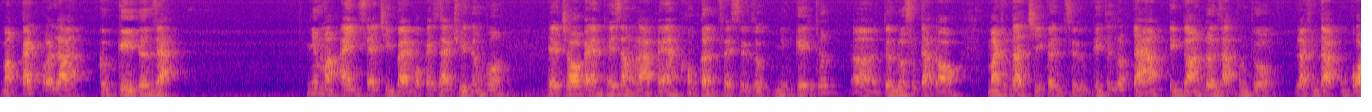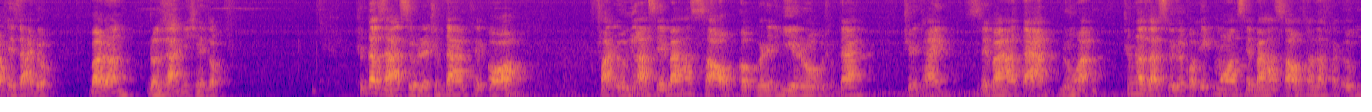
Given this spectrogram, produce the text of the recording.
bằng cách gọi là cực kỳ đơn giản. Nhưng mà anh sẽ trình bày một cách giải truyền thống hơn để cho các em thấy rằng là các em không cần phải sử dụng những kiến thức uh, tương đối phức tạp đó mà chúng ta chỉ cần sử dụng kiến thức lớp 8 tính toán đơn giản thông thường là chúng ta cũng có thể giải được. Bài toán đơn giản như trên rồi. Chúng ta giả sử là chúng ta sẽ có phản ứng là C3H6 cộng với lại hydro của chúng ta chuyển thành C3H8 đúng không ạ? Chúng ta giả sử là có x mol C3H6 tham gia phản ứng.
